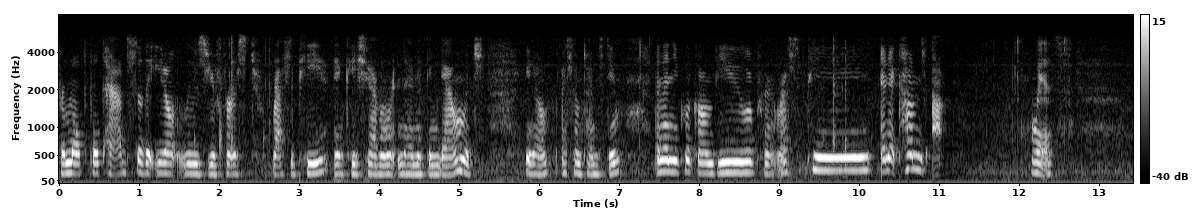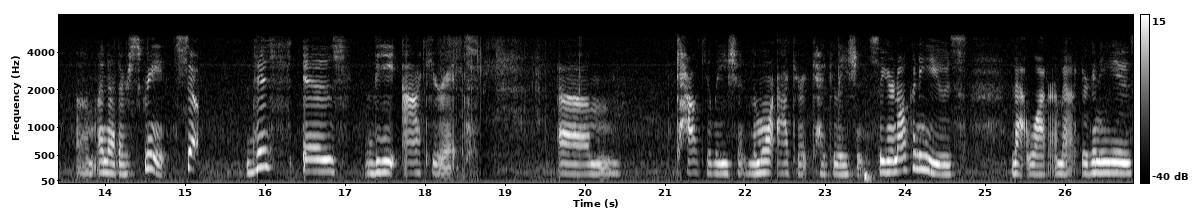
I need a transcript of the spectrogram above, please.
for multiple tabs so that you don't lose your first recipe in case you haven't written anything down, which, you know, I sometimes do. And then you click on View or Print Recipe, and it comes up with um, another screen. So, this is the accurate um, calculation, the more accurate calculation. So you're not going to use that water amount. You're going to use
